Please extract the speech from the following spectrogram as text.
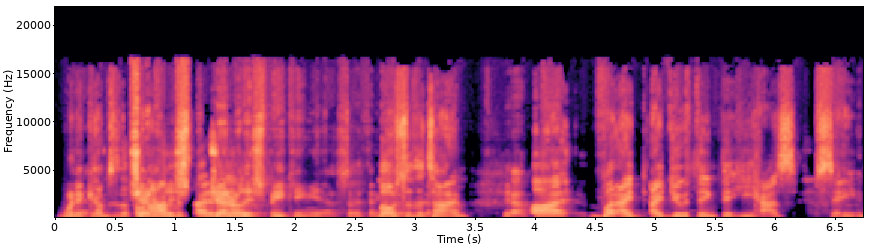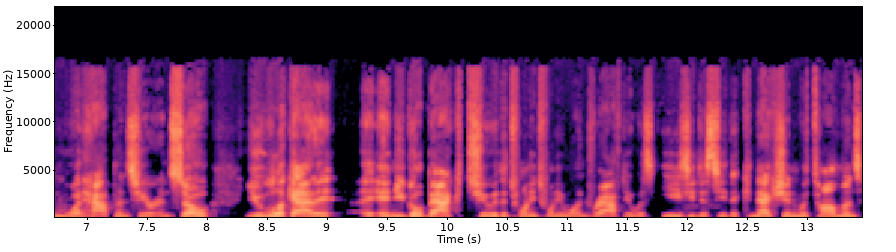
when it comes to the generally, office side of generally things, speaking, yes, I think most so, of the yeah. time. Yeah. Uh, but I I do think that he has say in what happens here. And so you look at it and you go back to the 2021 draft. It was easy to see the connection with Tomlins.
